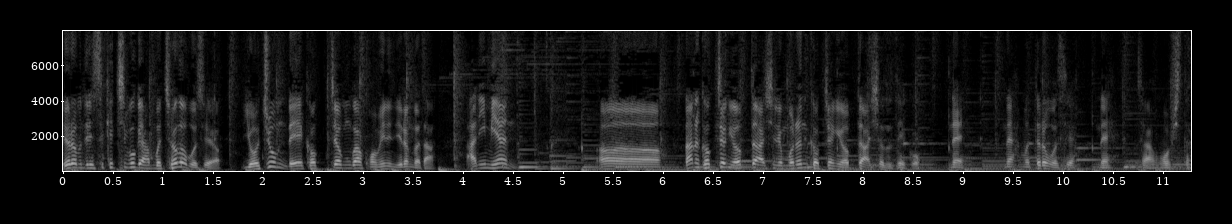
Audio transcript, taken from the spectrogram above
여러분들이 스케치북에 한번 적어보세요. 요즘 내 걱정과 고민은 이런 거다. 아니면 어, 나는 걱정이 없다 하시는 분은 걱정이 없다 하셔도 되고. 네. 네, 한번 들어보세요. 네. 자, 봅시다.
